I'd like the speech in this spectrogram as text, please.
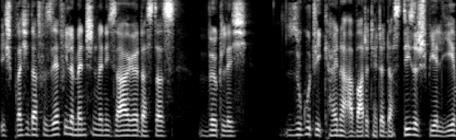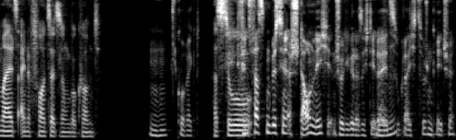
ich spreche dafür sehr viele Menschen, wenn ich sage, dass das wirklich so gut wie keiner erwartet hätte, dass dieses Spiel jemals eine Fortsetzung bekommt. Mhm, korrekt. Hast du, Ich finde es fast ein bisschen erstaunlich, entschuldige, dass ich dir da Mhm. jetzt so gleich zwischengrätsche,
